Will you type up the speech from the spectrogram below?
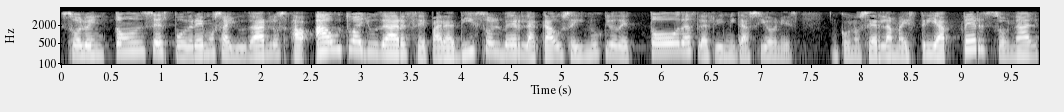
Solo entonces podremos ayudarlos a autoayudarse para disolver la causa y núcleo de todas las limitaciones, conocer la maestría personal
